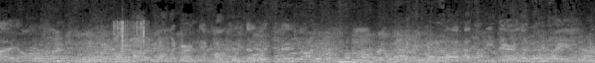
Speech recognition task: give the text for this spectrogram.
I um, found like our big conference at work today. Mm-hmm. So I have to be there at like 6 a.m.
